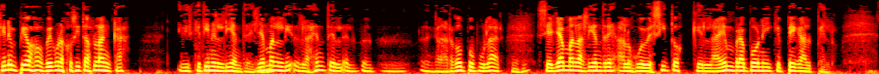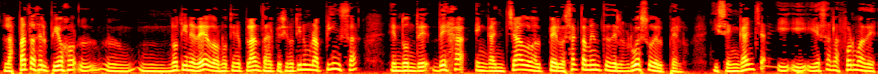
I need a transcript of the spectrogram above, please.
tienen piojos, ven unas cositas blancas y que tienen dientes. Llaman la gente, el, el, el, argot popular, se llaman las liendres a los huevecitos que la hembra pone y que pega al pelo. Las patas del piojo no tiene dedos, no tiene plantas el piojo, sino tiene una pinza en donde deja enganchado al pelo, exactamente del grueso del pelo y se engancha y, esa es la forma de,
